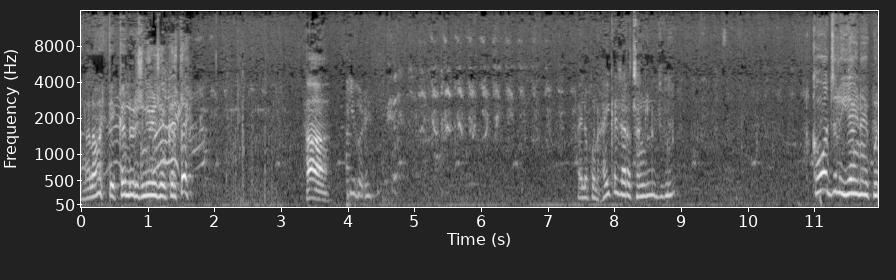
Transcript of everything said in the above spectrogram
मला वाटते कंदुरीचं नियोजन करताय. हा. आयला पण हाय काय जरा चांगलं जुनं? कवाच झालं याय नाही पण.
